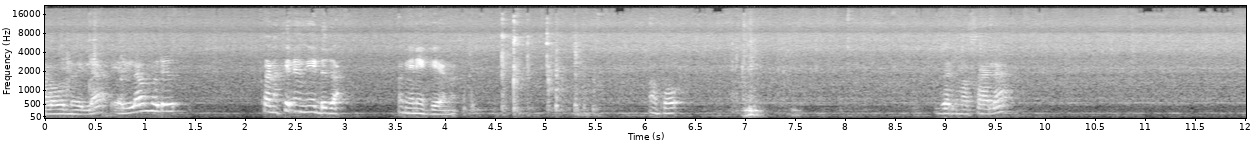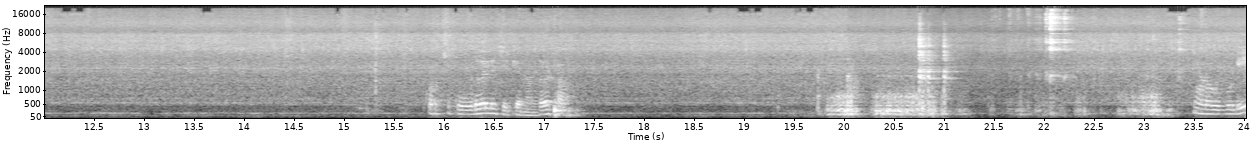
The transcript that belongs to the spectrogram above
അളവൊന്നുമില്ല. എല്ലാം ഒരു കണക്കിനങ്ങ് ഇടുക. അങ്ങനെയൊക്കെയാണ്. അപ്പോൾ ഗരം മസാല കുറച്ച് കൂടുതൽ ചിക്കൻ ഉണ്ട് കേട്ടോ. മുളക് പൊടി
